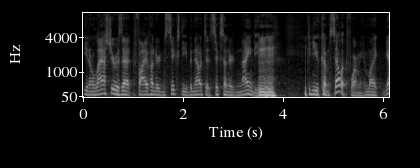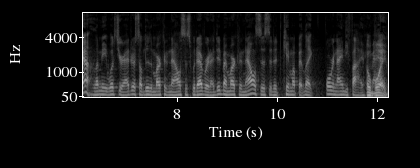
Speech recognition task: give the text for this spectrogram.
You know, last year was at 560, but now it's at 690. Mm-hmm. Can you come sell it for me?" I'm like, "Yeah, let me. What's your address? I'll do the market analysis, whatever." And I did my market analysis, and it came up at like 495. oh boy.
